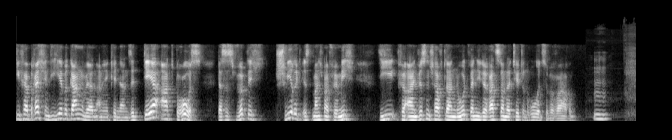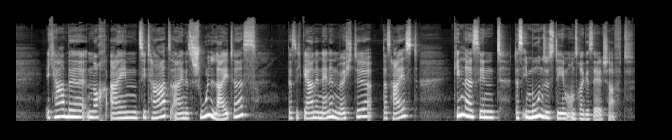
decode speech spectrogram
Die Verbrechen, die hier begangen werden an den Kindern, sind derart groß, dass es wirklich schwierig ist, manchmal für mich, die für einen Wissenschaftler notwendige Rationalität und Ruhe zu bewahren. Mhm. Ich habe noch ein Zitat eines Schulleiters das ich gerne nennen möchte. Das heißt, Kinder sind das Immunsystem unserer Gesellschaft.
